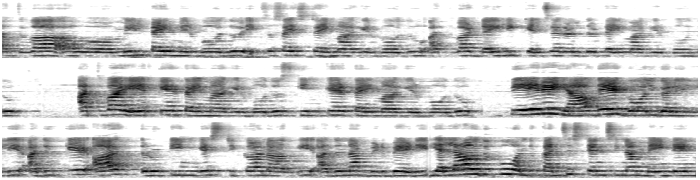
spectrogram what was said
ಅಥವಾ ಮೀಲ್ ಟೈಮ್ ಇರ್ಬೋದು ಎಕ್ಸಸೈಸ್ ಟೈಮ್ ಆಗಿರ್ಬೋದು, ಅಥವಾ ಡೈಲಿ ಕೆಲಸಗಳದ್ದು ಟೈಮ್ ಆಗಿರ್ಬೋದು, ಅಥವಾ ಏರ್ ಕೇರ್ ಟೈಮ್ ಆಗಿರ್ಬೋದು ಸ್ಕಿನ್ ಕೇರ್ ಟೈಮ್ ಆಗಿರ್ಬೋದು. ಬೇರೆ ಯಾವುದೇ ಗೋಲ್ಗಳಿರಲಿ ಅದಕ್ಕೆ ಆ ರುಟೀನ್ಗೆ ಸ್ಟಿಕ್ ಆನ್ ಆಗಿ ಅದನ್ನ ಬಿಡಬೇಡಿ. ಎಲ್ಲದಕ್ಕೂ ಒಂದು ಕನ್ಸಿಸ್ಟೆನ್ಸಿನ ಮೇಂಟೈನ್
